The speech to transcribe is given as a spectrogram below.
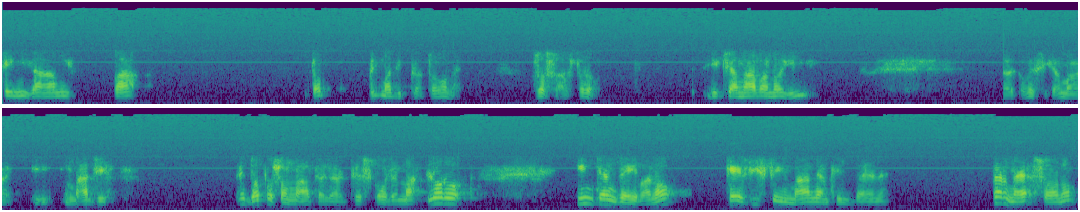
6.000 anni fa, prima di Platone, Zosastro li chiamavano i, eh, come si chiamano, i magi. E dopo sono nate le altre scuole, ma loro intendevano che esiste il male e anche il bene. Per me sono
